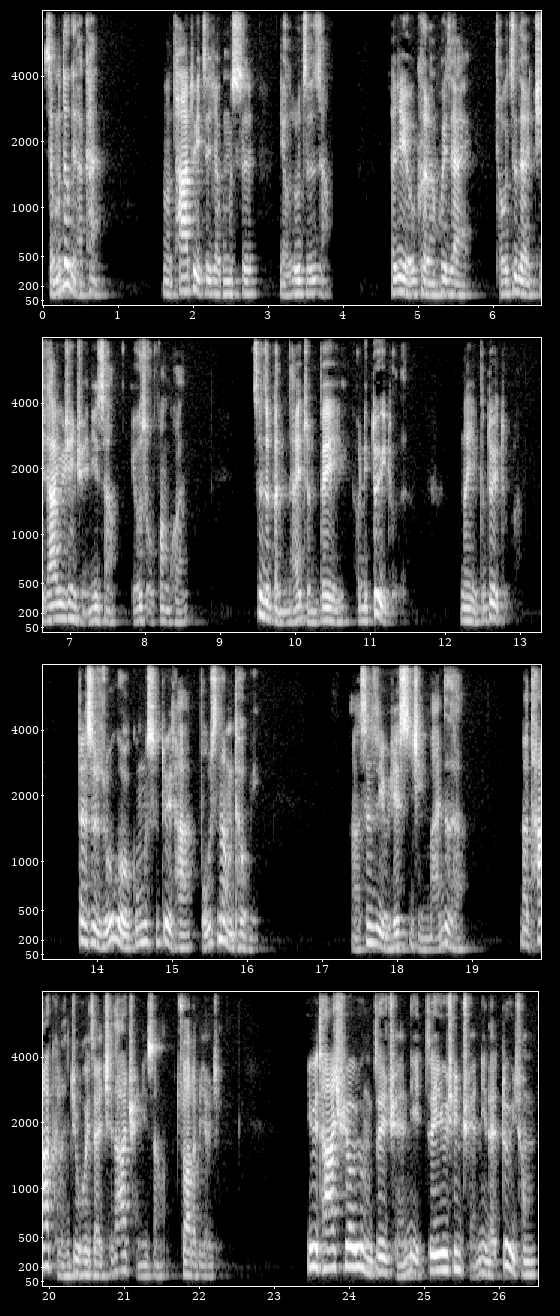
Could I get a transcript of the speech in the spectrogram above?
什么都给他看，那么他对这家公司了如指掌，他就有可能会在投资的其他优先权利上有所放宽，甚至本来准备和你对赌的，那也不对赌了。但是如果公司对他不是那么透明，啊，甚至有些事情瞒着他。那他可能就会在其他权利上抓的比较紧，因为他需要用这些权利、这些优先权利来对冲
